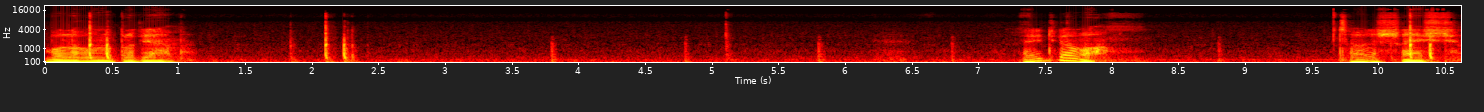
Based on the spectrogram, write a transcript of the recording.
bo lewą naprawiałem. No i działa. Całe szczęście.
